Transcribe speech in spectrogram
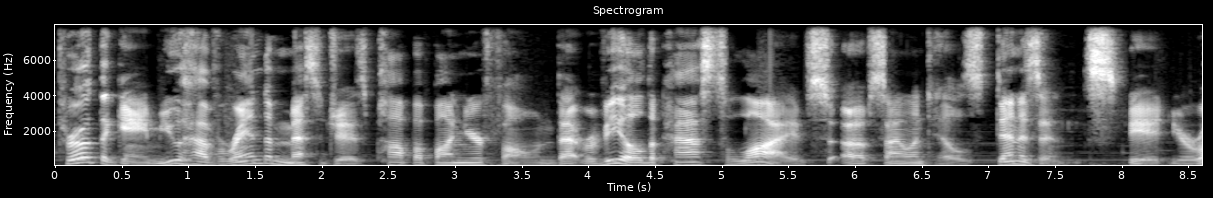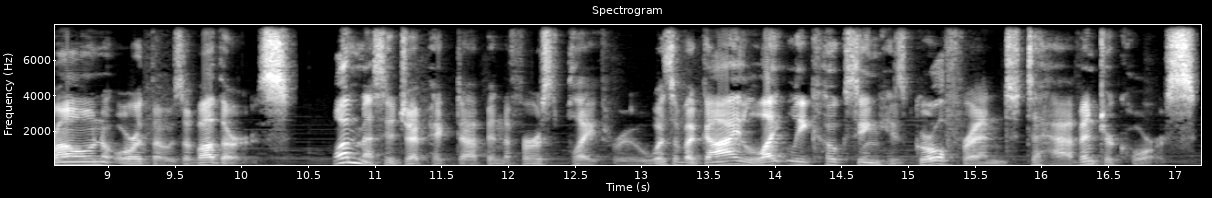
throughout the game you have random messages pop up on your phone that reveal the past lives of Silent Hill's denizens, be it your own or those of others. One message I picked up in the first playthrough was of a guy lightly coaxing his girlfriend to have intercourse,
